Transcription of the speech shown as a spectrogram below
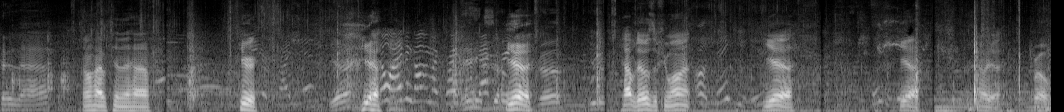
Ten and a half. I don't have ten and a half. Here. Yeah. Yeah. No, I haven't gotten my prize Thanks so Yeah. much, bro. Have those if you want. Oh, thank you, dude. Yeah. Yeah. Oh yeah. Bro,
